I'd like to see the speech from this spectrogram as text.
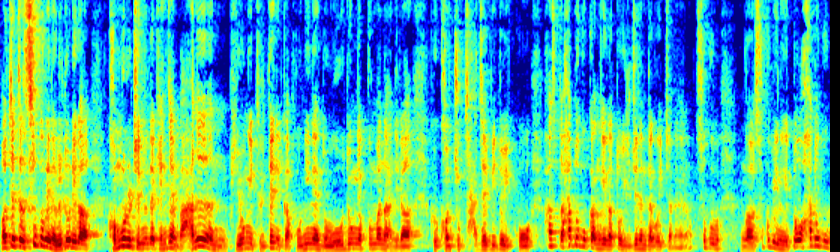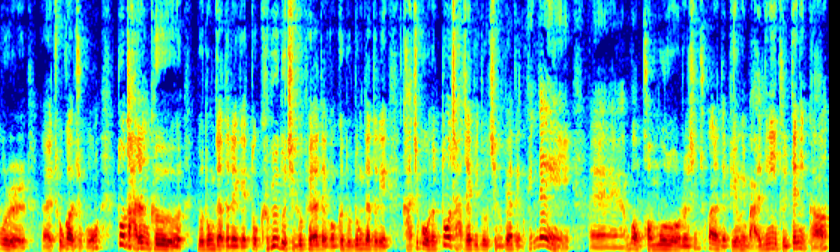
어쨌든 수급인 을돌이가 건물을 짓는데 굉장히 많은 비용이 들 테니까 본인의 노동력뿐만 아니라 그 건축 자재비도 있고 하도급 관계가 또 유지된다고 있잖아요. 수급 수급인이 또 하도급을 줘가지고 또 다른 그 노동자들에게 또 급여도 지급해야 되고 그 노동자들이 가지고 오는 또 자재비도 지급해야 되고 굉장히 에, 한번 건물을 신축하는데 비용이 많이 들 테니까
